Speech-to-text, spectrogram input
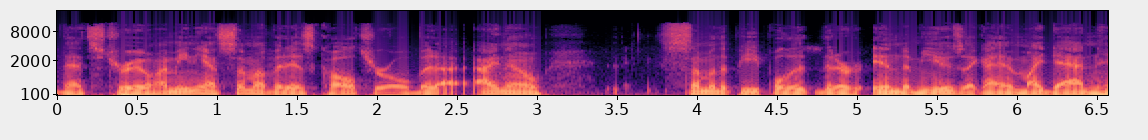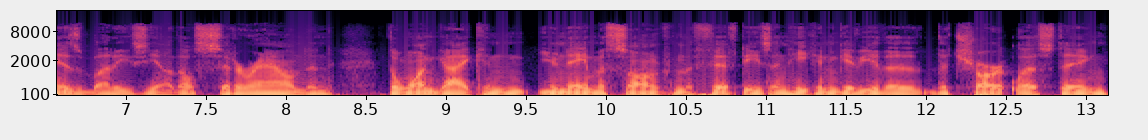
That's true. I mean, yeah, some of it is cultural, but I, I know some of the people that, that are into music. I have my dad and his buddies, you know, they'll sit around and the one guy can you name a song from the '50s and he can give you the the chart listing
